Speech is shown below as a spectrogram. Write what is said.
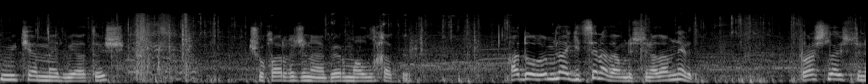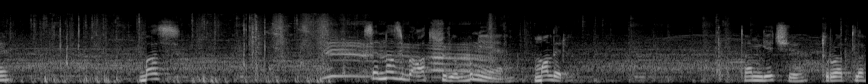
Mükemmel bir atış. Şu kargıcı ne yapıyor? Mallık yapıyor. Hadi oğlum la gitsen adamın üstüne. Adam nerede? Rush'la üstüne. Bas. Sen nasıl bir at sürüyorsun? Bu ne ya? Mal. Tam geç ya. Tur atla.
